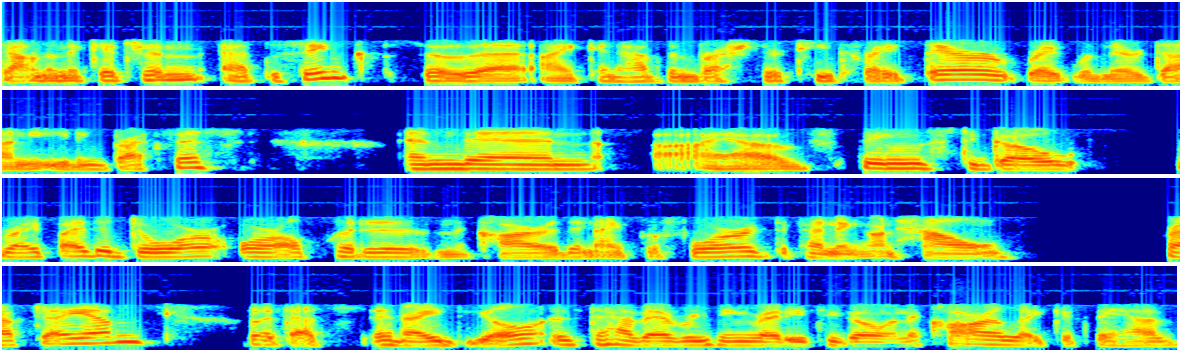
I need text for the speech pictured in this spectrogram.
down in the kitchen at the sink so that I can have them brush their teeth right there, right when they're done eating breakfast. And then I have things to go right by the door, or I'll put it in the car the night before, depending on how prepped I am. But that's an ideal is to have everything ready to go in the car, like if they have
